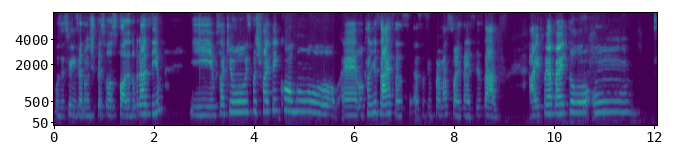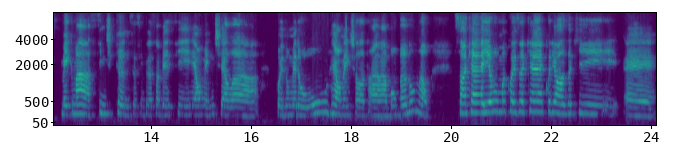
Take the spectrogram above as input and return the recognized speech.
os streams eram de pessoas fora do Brasil. E só que o Spotify tem como é, localizar essas, essas informações, né, esses dados. Aí foi aberto um meio que uma sindicância assim para saber se realmente ela foi número um, realmente ela tá bombando ou não. Só que aí uma coisa que é curiosa que é,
